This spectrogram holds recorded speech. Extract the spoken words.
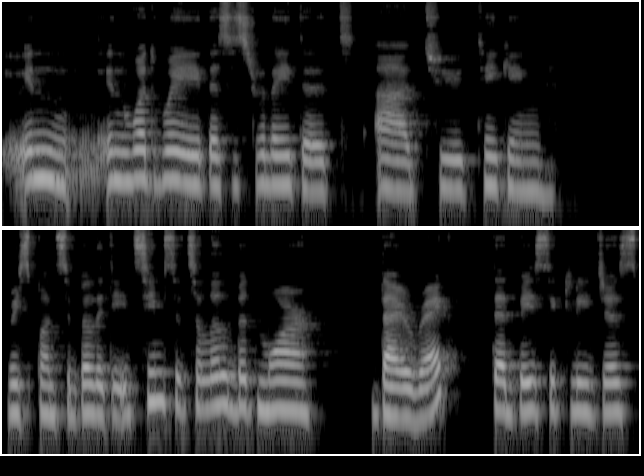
in in what way this is related uh, to taking responsibility. It seems it's a little bit more direct. That basically just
